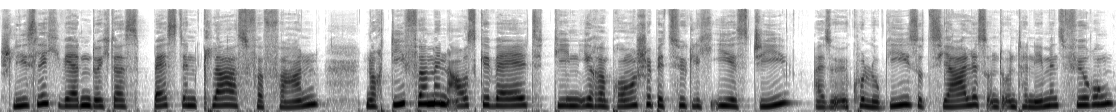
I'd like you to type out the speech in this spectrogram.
Schließlich werden durch das Best-in-Class-Verfahren noch die Firmen ausgewählt, die in ihrer Branche bezüglich ESG, also Ökologie, Soziales und Unternehmensführung,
